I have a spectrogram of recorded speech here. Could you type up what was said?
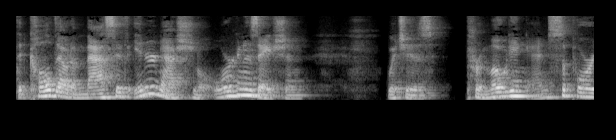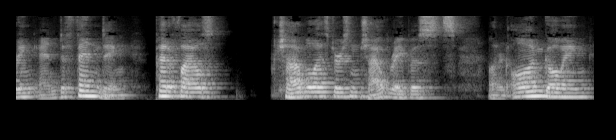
that called out a massive international organization which is promoting and supporting and defending pedophiles, child molesters, and child rapists on an ongoing,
